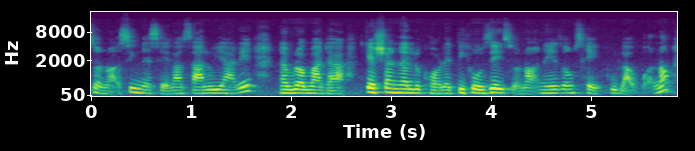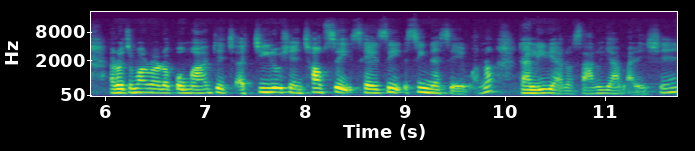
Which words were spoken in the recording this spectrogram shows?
ဆိုတော့အစီ20လောက်စားလို့ရတယ်နောက်ပြီးတော့မှဒါ cashew nut လို့ခေါ်တဲ့တီဟိုစိတ်ဆိုတော့အနည်းဆုံး10ခုလောက်ပေါ့နော်အဲ့တော့ကျမတို့ကတော့ပုံမှန်အဖြစ်အကြီးလို့ရှင်6စိတ်10စိတ်အစီ20ပေါ့နော်ဒါလေးတွေကတော့စားလို့ရပါတယ်ရှင်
